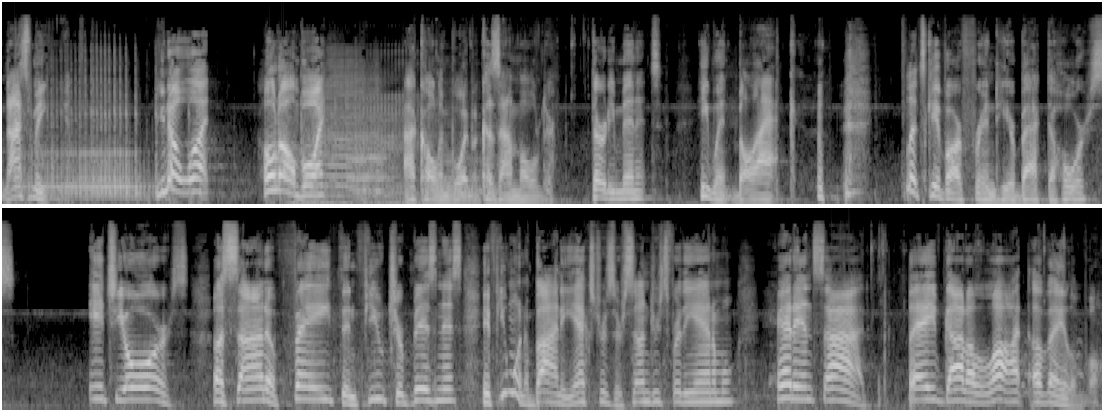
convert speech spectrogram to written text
Nice meeting you. You know what? Hold on, boy. I call him boy because I'm older. 30 minutes, he went black. Let's give our friend here back the horse. It's yours. A sign of faith and future business. If you want to buy any extras or sundries for the animal, head inside. They've got a lot available.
